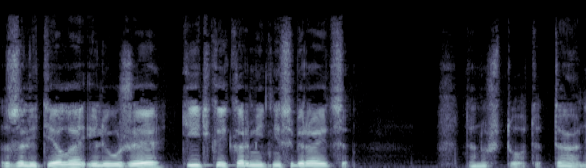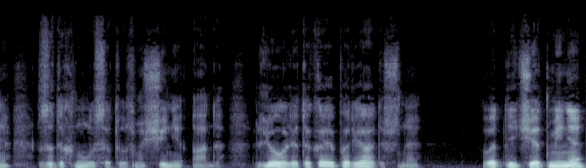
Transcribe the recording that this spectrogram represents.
залетела или уже титькой кормить не собирается? — Да ну что ты, Таня! — задохнулась от возмущения Ада. — Лёля такая порядочная. В отличие от меня...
